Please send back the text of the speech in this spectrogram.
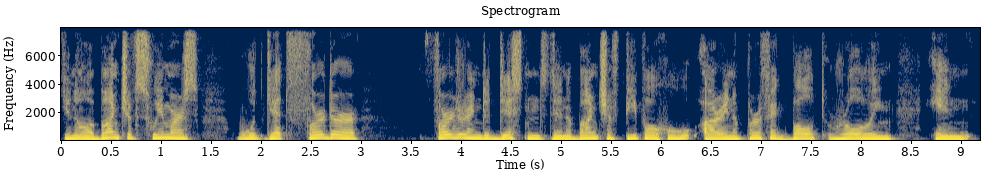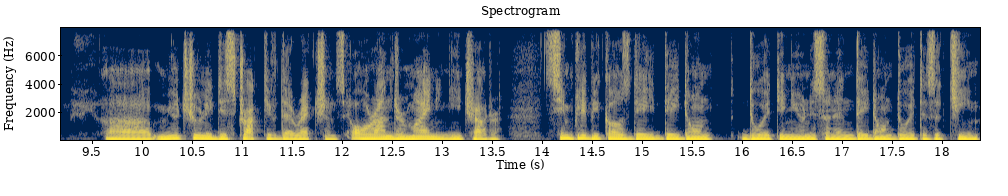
you know, a bunch of swimmers would get further further in the distance than a bunch of people who are in a perfect boat rowing in uh, mutually destructive directions or undermining each other simply because they, they don't do it in unison and they don't do it as a team.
